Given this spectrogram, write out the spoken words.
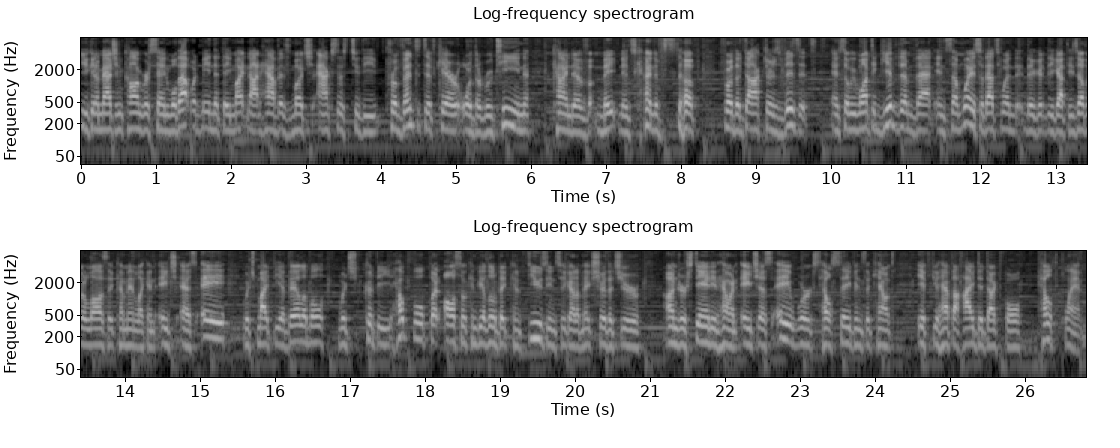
you can imagine Congress saying, well, that would mean that they might not have as much access to the preventative care or the routine kind of maintenance kind of stuff for the doctor's visits. And so we want to give them that in some way. So that's when you got these other laws that come in, like an HSA, which might be available, which could be helpful, but also can be a little bit confusing. So you got to make sure that you're understanding how an HSA works, health savings account, if you have the high deductible health plan.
